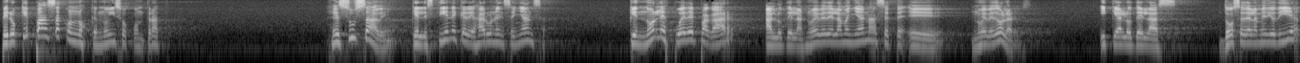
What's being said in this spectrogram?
Pero ¿qué pasa con los que no hizo contrato? Jesús sabe que les tiene que dejar una enseñanza, que no les puede pagar a los de las 9 de la mañana 9 eh, dólares y que a los de las 12 de la mediodía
